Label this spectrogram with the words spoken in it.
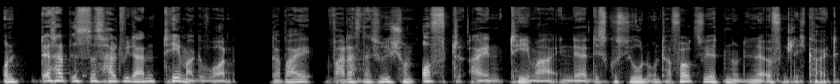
Und deshalb ist es halt wieder ein Thema geworden. Dabei war das natürlich schon oft ein Thema in der Diskussion unter Volkswirten und in der Öffentlichkeit.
